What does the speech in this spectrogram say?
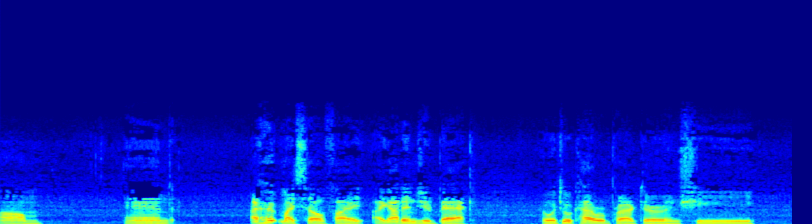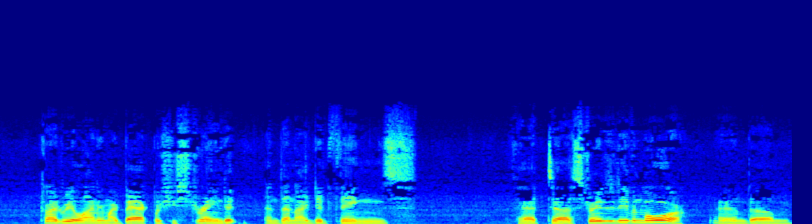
Um, and I hurt myself. I, I got injured back. I went to a chiropractor and she tried realigning my back, but she strained it. And then I did things that uh, strained it even more. And um,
